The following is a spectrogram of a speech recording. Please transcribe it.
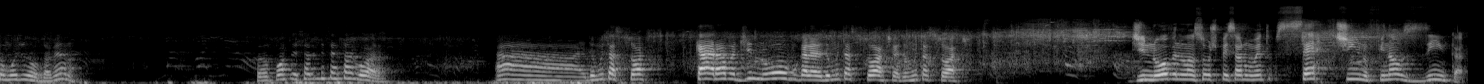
Tomou de novo, tá vendo? Só não posso deixar ele me acertar agora. Ah, deu muita sorte. Caramba, de novo, galera. Deu muita sorte, cara. Deu muita sorte. De novo ele lançou o especial no momento certinho, no finalzinho, cara.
